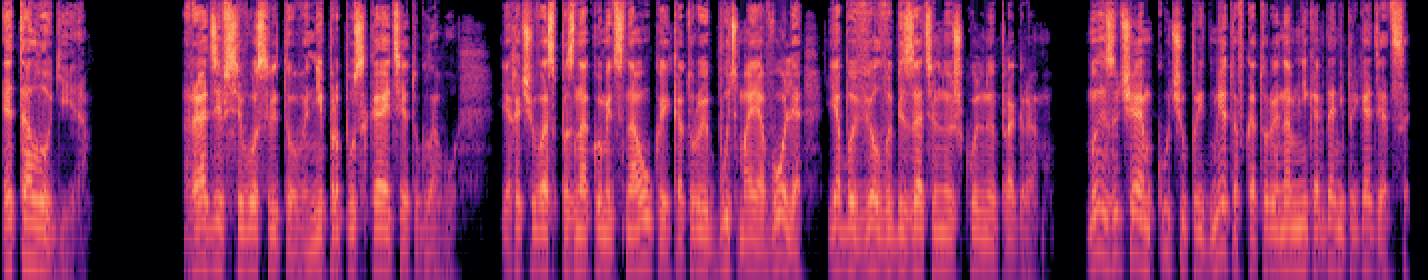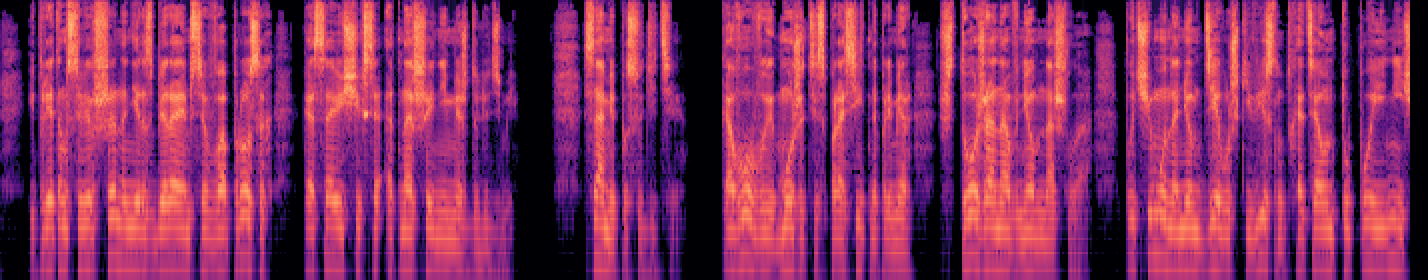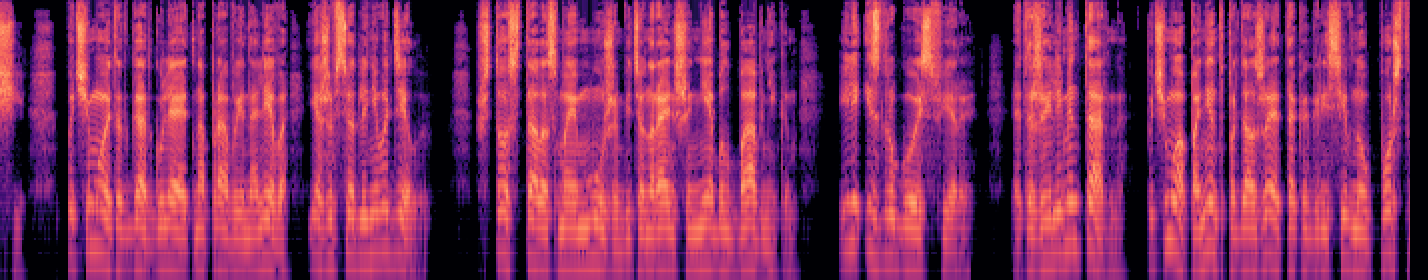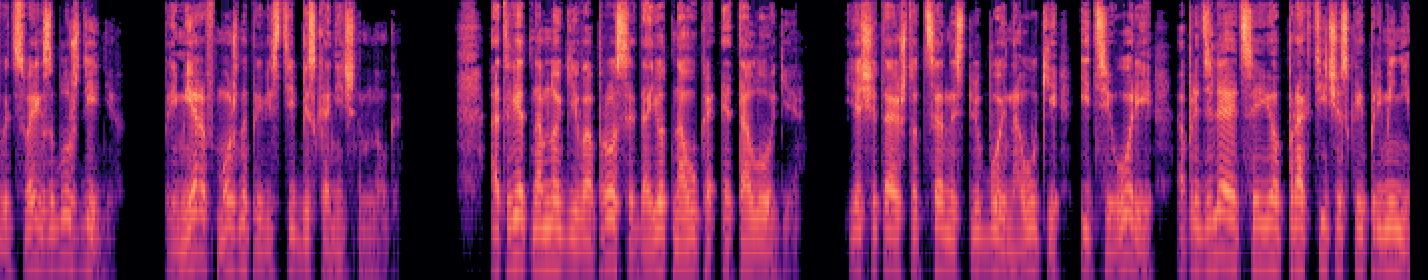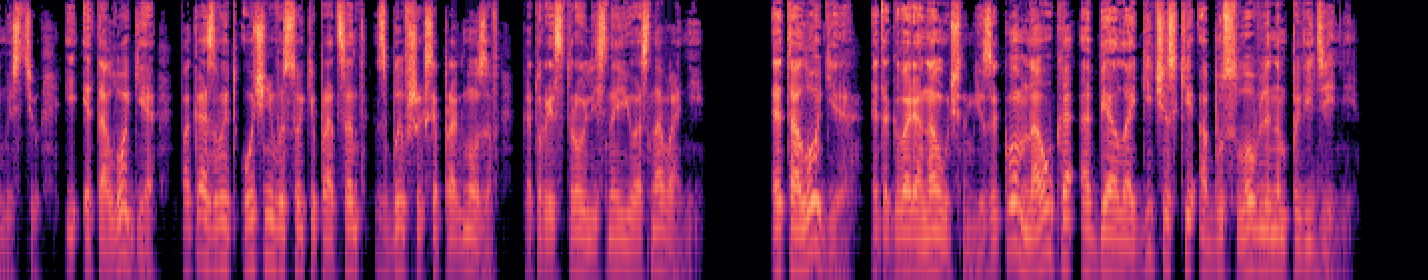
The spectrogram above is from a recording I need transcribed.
Этология. Ради всего святого, не пропускайте эту главу. Я хочу вас познакомить с наукой, которую, будь моя воля, я бы ввел в обязательную школьную программу. Мы изучаем кучу предметов, которые нам никогда не пригодятся, и при этом совершенно не разбираемся в вопросах, касающихся отношений между людьми. Сами посудите. Кого вы можете спросить, например, что же она в нем нашла? Почему на нем девушки виснут, хотя он тупой и нищий? Почему этот гад гуляет направо и налево? Я же все для него делаю. Что стало с моим мужем, ведь он раньше не был бабником? Или из другой сферы? Это же элементарно. Почему оппонент продолжает так агрессивно упорствовать в своих заблуждениях? Примеров можно привести бесконечно много. Ответ на многие вопросы дает наука этология. Я считаю, что ценность любой науки и теории определяется ее практической применимостью, и этология показывает очень высокий процент сбывшихся прогнозов, которые строились на ее основании. Этология — это, говоря научным языком, наука о биологически обусловленном поведении.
